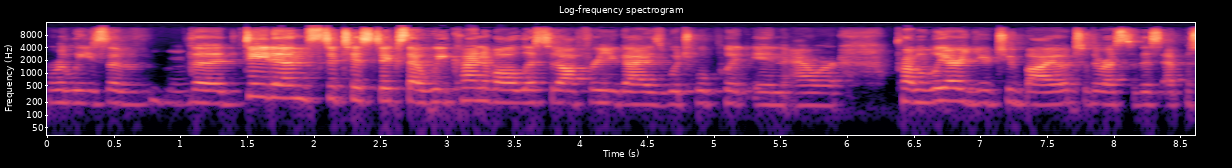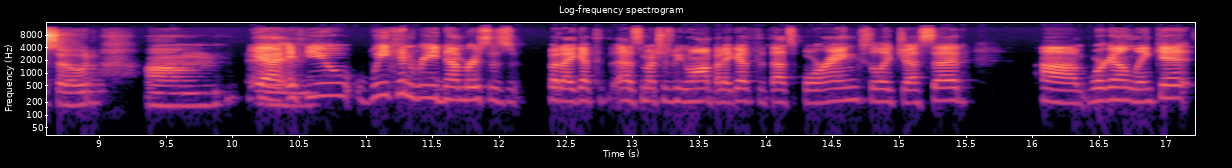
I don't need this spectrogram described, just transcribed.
release of mm-hmm. the data and statistics that we kind of all listed off for you guys, which we'll put in our probably our YouTube bio to the rest of this episode. Um, yeah, if you, we can read numbers as, but I get as much as we want, but I get that that's boring. So, like Jess said, um, we're gonna link it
